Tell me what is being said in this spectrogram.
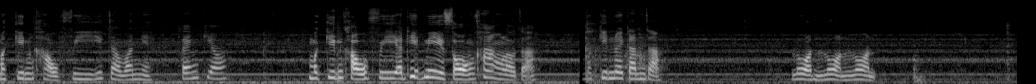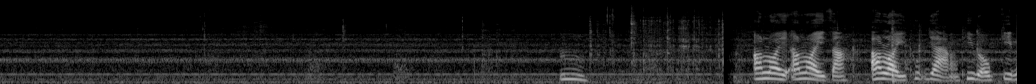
มากินเขาวฟรีอีกจ้ะวันเนี่ย thank you มากินเขาวฟรีอาทิตย์นี้สองครั้งแล้วจ้ะ มากินด้วยกันจ้ะร้อนร้อนร้อน อืมอร่อยอร่อยจ้ะอร่อยทุกอย่างที่เรากิน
